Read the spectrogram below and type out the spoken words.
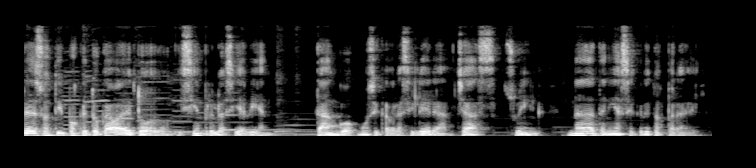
Era de esos tipos que tocaba de todo y siempre lo hacía bien. Tango, música brasilera, jazz, swing, nada tenía secretos para él.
